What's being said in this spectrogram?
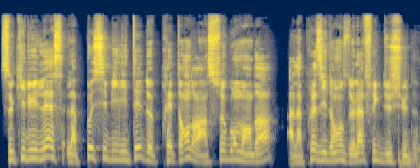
ce qui lui laisse la possibilité de prétendre à un second mandat à la présidence de l'Afrique du Sud.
